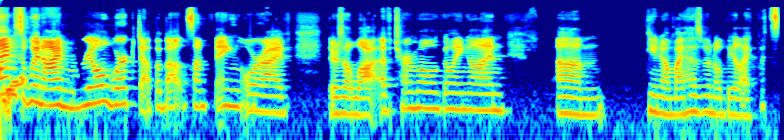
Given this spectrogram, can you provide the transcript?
yeah, when I'm real worked up about something or I've, there's a lot of turmoil going on, um, you know, my husband will be like, "What's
